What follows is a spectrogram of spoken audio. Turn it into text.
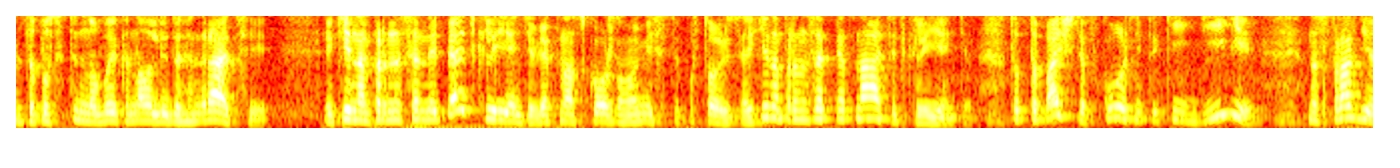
запустити новий канал лідогенерації, який нам принесе не 5 клієнтів, як в нас кожного місяця повторюється, а який нам принесе 15 клієнтів. Тобто, бачите, в кожній такій дії насправді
